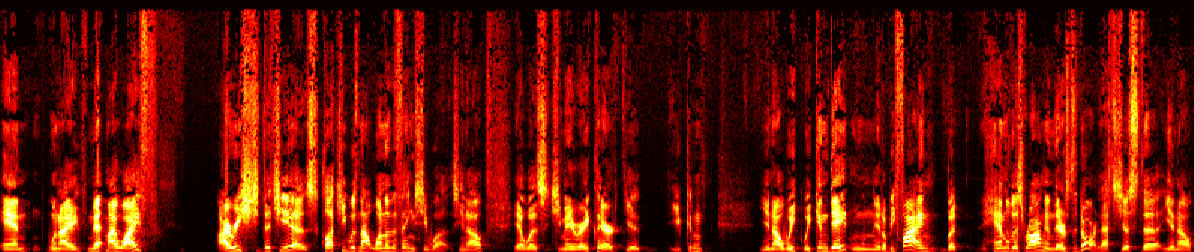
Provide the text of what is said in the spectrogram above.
and when I met my wife, Irish that she is, clutchy was not one of the things she was, you know. It was, she made very clear, you, you can, you know, we, we can date and it'll be fine, but handle this wrong and there's the door. That's just the you know.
